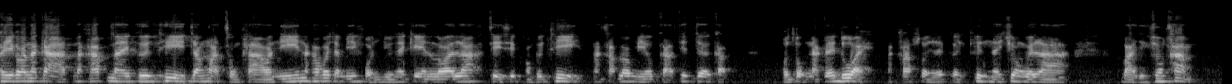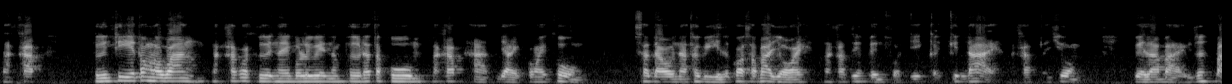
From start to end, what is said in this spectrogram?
พยากรณ์อากาศนะครับ ในพื้นที่จังหวัดสงขลาวันนี้นะครับ ก็จะมีฝนอยู่ในเกณฑ์ร้อยละ 40 ของพื้นที่นะครับ เรามีโอกาสที่เจอกับ นตกหนักได้ด้วยนะครับ ส่วนใหญ่จะเกิดขึ้นในช่วงเวลาบ่ายถึงช่วงค่ำนะครับ พื้นที่ต้องระวังนะครับ ก็คือในบริเวณอำเภอรัตภูมินะครับ หาดใหญ่กองไอโข่งสะเดานาทวี แล้วก็สะบ้าย้อยนะครับซึ่งเป็นฝนที่เกิดขึ้นได้นะครับ ในช่วงเวลาบ่ายเป็นต้นไป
